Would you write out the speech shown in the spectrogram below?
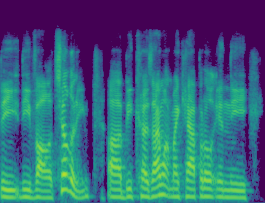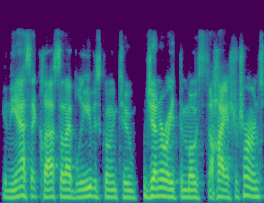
the the volatility uh, because I want my capital in the in the asset class that I believe is going to generate the most the highest returns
